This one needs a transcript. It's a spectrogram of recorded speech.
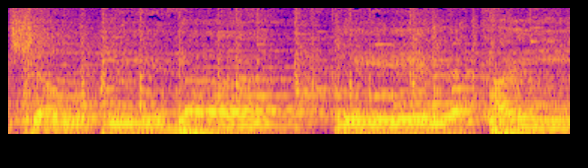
شوقها للحي.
